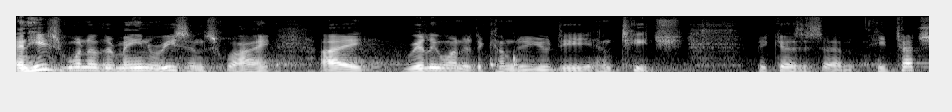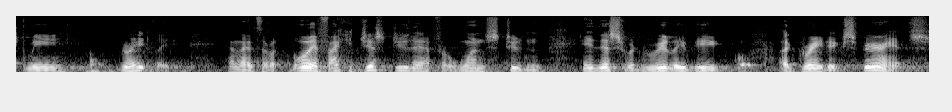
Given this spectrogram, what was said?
and he's one of the main reasons why I really wanted to come to UD and teach, because um, he touched me greatly. And I thought, boy, if I could just do that for one student, hey, this would really be a great experience.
